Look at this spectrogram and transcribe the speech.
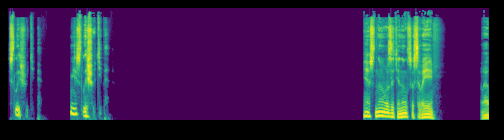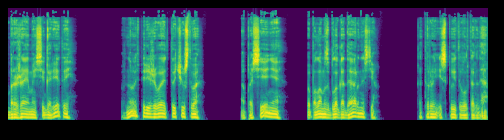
слышу тебя, не слышу тебя». Я снова затянулся своей воображаемой сигаретой, вновь переживая то чувство опасения пополам с благодарностью, которое испытывал тогда.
